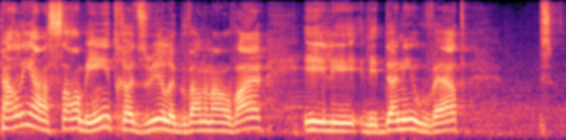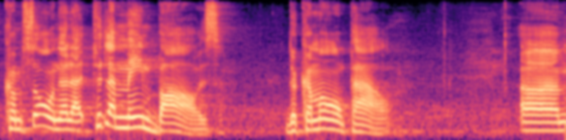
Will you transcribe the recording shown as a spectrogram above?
parler ensemble et introduire le gouvernement ouvert et les, données ouvertes. Comme ça, on a toute la même base de comment on parle. Euh,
